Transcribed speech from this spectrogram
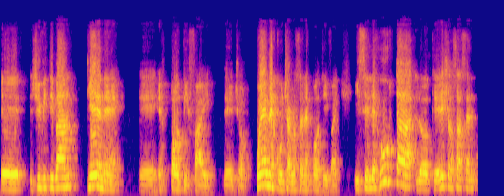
eh, GBT Band tiene eh, Spotify, de hecho, pueden escucharlos en Spotify. Y si les gusta lo que ellos hacen,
